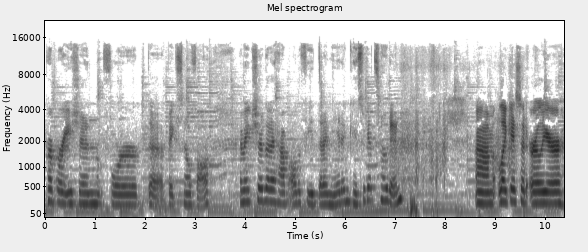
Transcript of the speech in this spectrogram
preparation for the big snowfall, I make sure that I have all the feed that I need in case we get snowed in. Um, like I said earlier,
